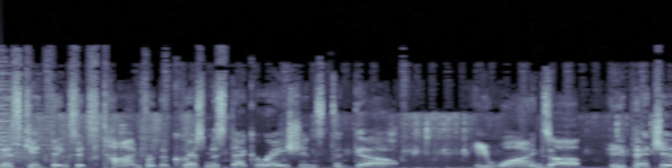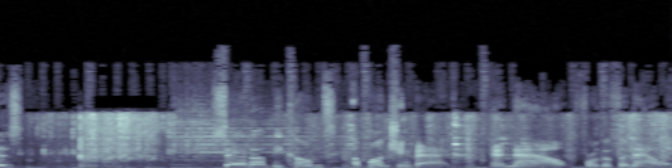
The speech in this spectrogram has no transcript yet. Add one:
This kid thinks it's time for the Christmas decorations to go. He winds up, he pitches. Santa becomes a punching bag. And now for the finale.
